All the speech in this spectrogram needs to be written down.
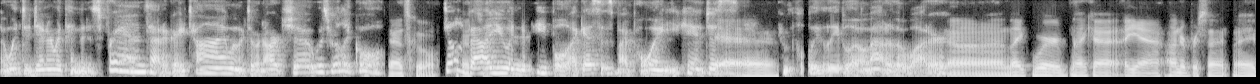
I went to dinner with him and his friends, had a great time. We went to an art show. It was really cool. that's cool. Still That's value into people, I guess is my point. You can't just Yeah. completely blow them out of the water. Uh, like we're like uh, yeah, hundred percent. I,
